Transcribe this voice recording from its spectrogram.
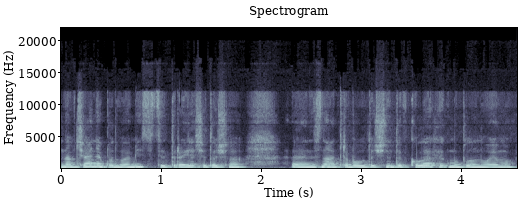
навчання по два місяці, три. Я ще точно е, не знаю, треба уточнити в колег, як ми плануємо,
